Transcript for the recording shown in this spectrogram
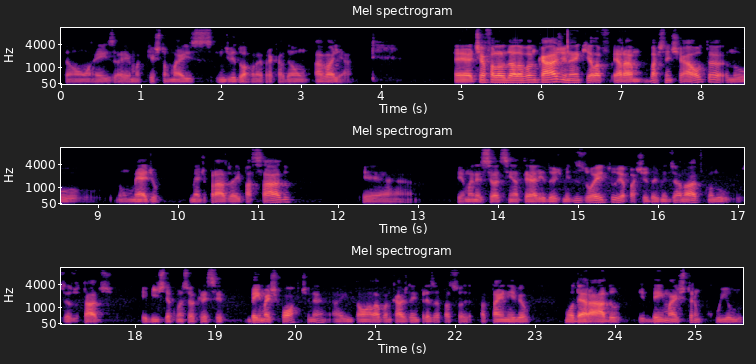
então aí é uma questão mais individual, né? Para cada um avaliar. É, tinha falado da alavancagem, né? Que ela era bastante alta no, no médio, médio prazo aí passado. É, permaneceu assim até ali 2018 e a partir de 2019, quando os resultados EBITDA começou a crescer bem mais forte, né? Aí, então a alavancagem da empresa passou a estar em nível moderado e bem mais tranquilo.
